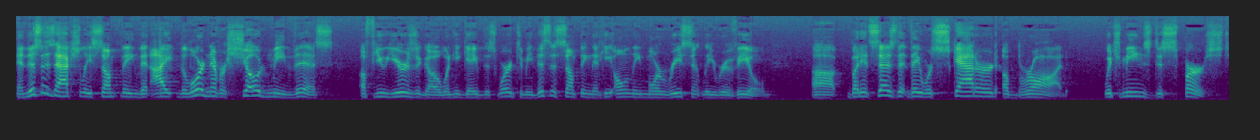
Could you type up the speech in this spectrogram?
And this is actually something that I, the Lord never showed me this a few years ago when He gave this word to me. This is something that He only more recently revealed. Uh, but it says that they were scattered abroad, which means dispersed.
